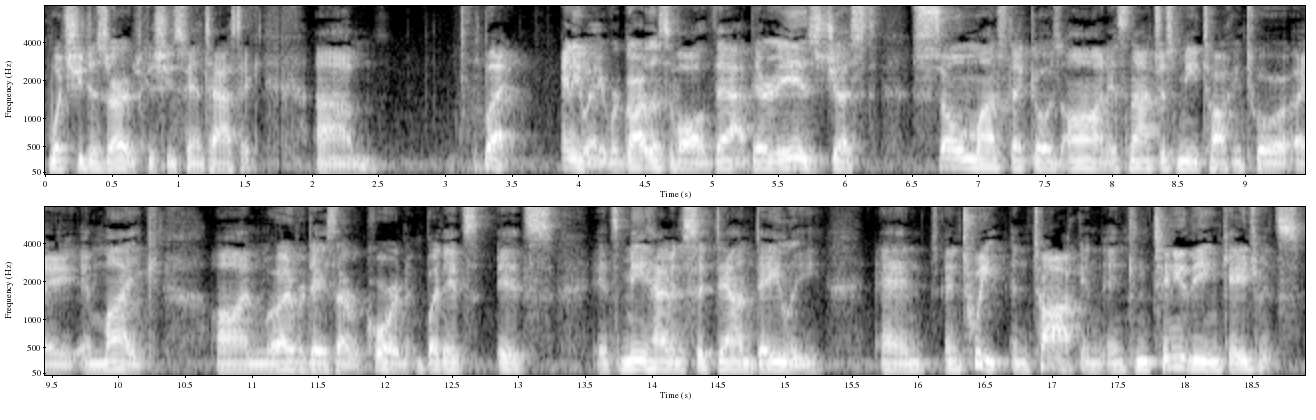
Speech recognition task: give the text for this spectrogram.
what she deserves because she's fantastic. Um, but anyway, regardless of all of that, there is just so much that goes on. It's not just me talking to a, a mic on whatever days I record, but it's it's it's me having to sit down daily and and tweet and talk and, and continue the engagements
